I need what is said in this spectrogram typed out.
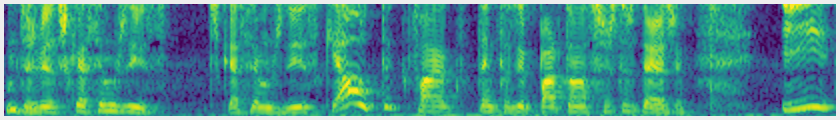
Muitas vezes esquecemos disso. Esquecemos disso, que é algo que tem que, fazer parte da nossa estratégia. E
